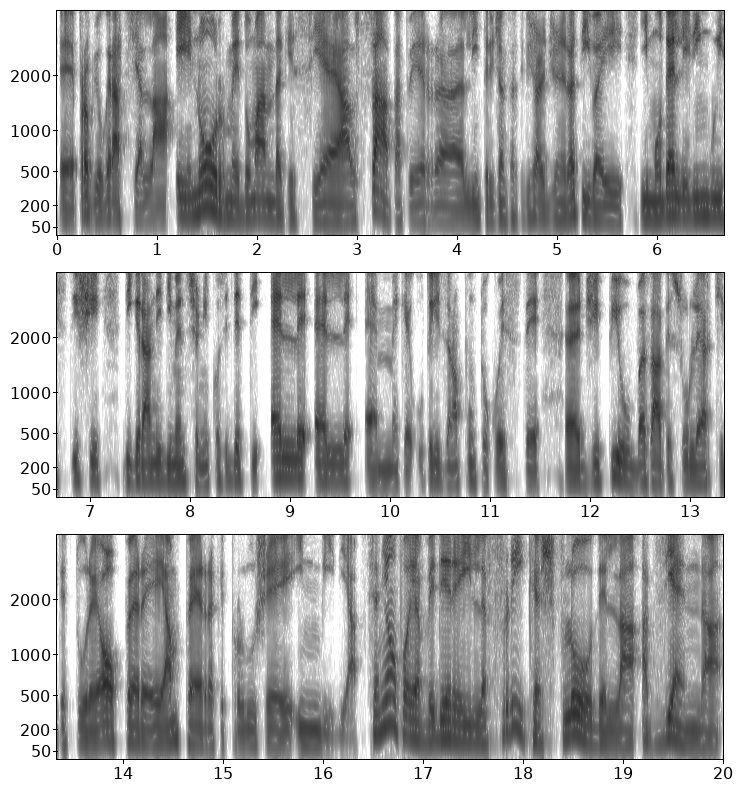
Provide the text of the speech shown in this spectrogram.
eh, proprio grazie alla enorme domanda che si è alzata per uh, l'intelligenza artificiale generativa e i modelli linguistici di grandi dimensioni, i cosiddetti LLM, che utilizzano appunto queste eh, GPU basate sulle architetture Hopper e Ampere che produce Nvidia. Se andiamo poi a vedere il free cash flow dell'azienda,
